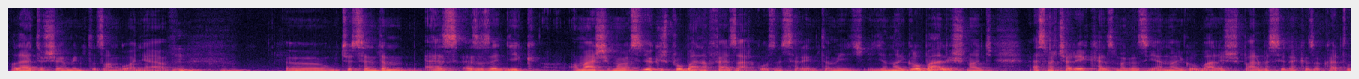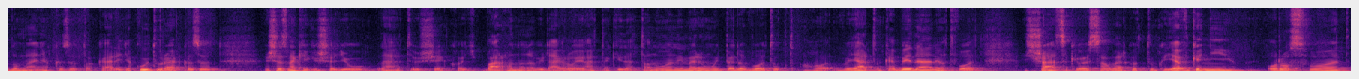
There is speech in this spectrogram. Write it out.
a lehetőség, mint az angol nyelv. Uh-huh. Úgyhogy szerintem ez, ez az egyik. A másik meg az, hogy ők is próbálnak felzárkózni szerintem így, így a nagy globális nagy eszmecserékhez, meg az ilyen nagy globális párbeszédekhez, akár tudományok között, akár így a kultúrák között, és ez nekik is egy jó lehetőség, hogy bárhonnan a világról jöhetnek ide tanulni, mert amúgy például volt ott, ahol jártunk ebédelni, ott volt egy srác, aki összehaverkodtunk, hogy Evgenyi orosz volt,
